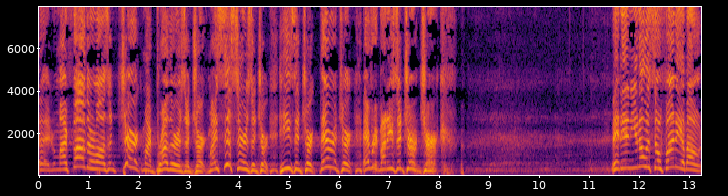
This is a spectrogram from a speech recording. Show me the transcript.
Uh, my father-in-law's a jerk. My brother is a jerk. My sister is a jerk. He's a jerk. They're a jerk. Everybody's a jerk jerk. And, and, you know what's so funny about,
